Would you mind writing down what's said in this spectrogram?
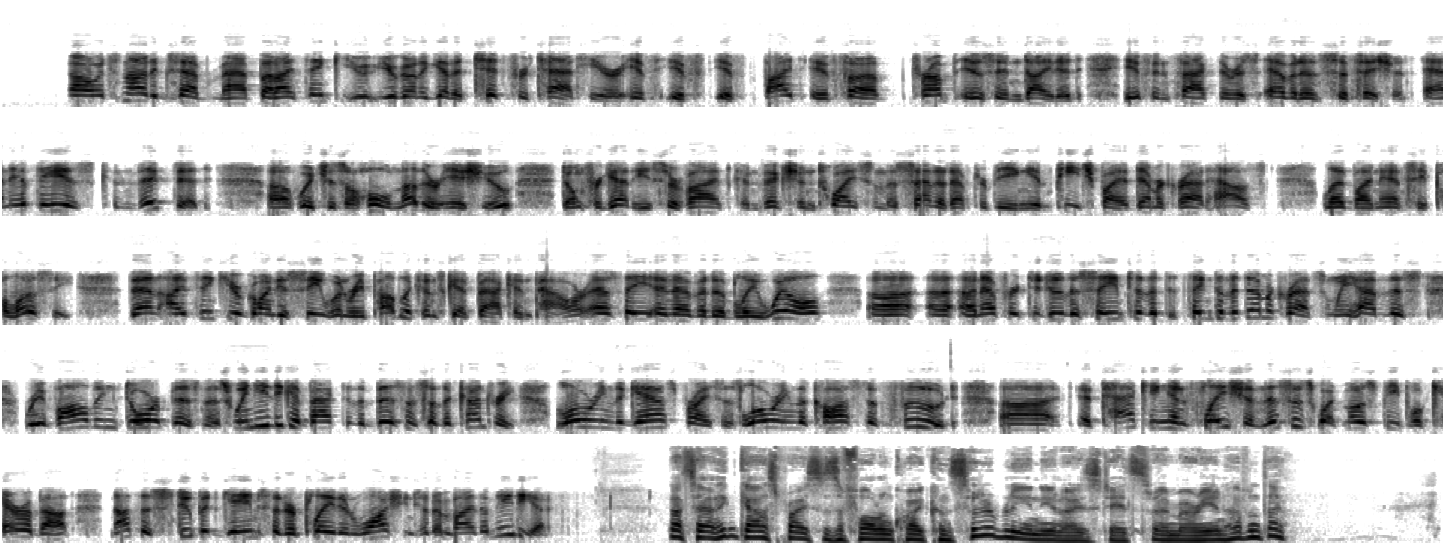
No, it's not exempt, Matt. But I think you, you're going to get a tit for tat here. If if if Biden, if uh, Trump is indicted, if in fact there is evidence sufficient, and if he is convicted, uh, which is a whole other issue, don't forget he survived conviction twice in the Senate after being impeached by a Democrat House led by Nancy Pelosi, then I think you're going to see when Republicans get back in power, as they inevitably will, uh, uh, an effort to do the same to the thing to the Democrats. And we have this revolving door business. We need to get back to the business of the country, lowering the gas prices, lowering the cost of food, uh, attacking inflation. This is what most people care about, not the stupid games that are played in Washington and by the media. That's it. I think gas prices have fallen quite considerably in the United States, uh, Marion, haven't they?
